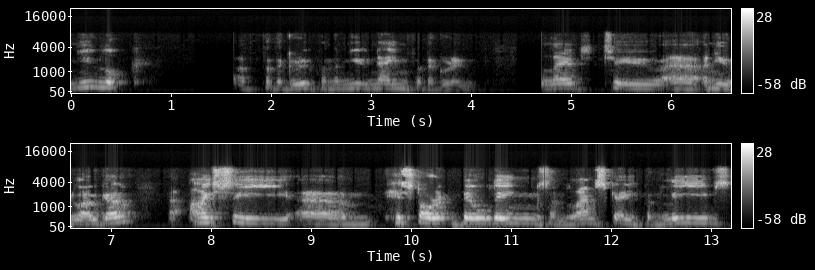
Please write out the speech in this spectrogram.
new look for the group and the new name for the group led to uh, a new logo. I see um, historic buildings and landscape and leaves.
